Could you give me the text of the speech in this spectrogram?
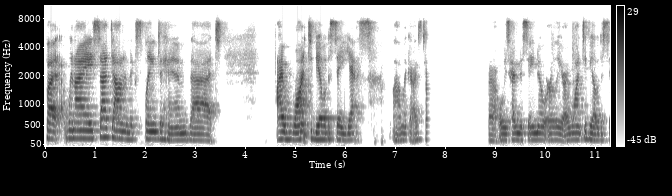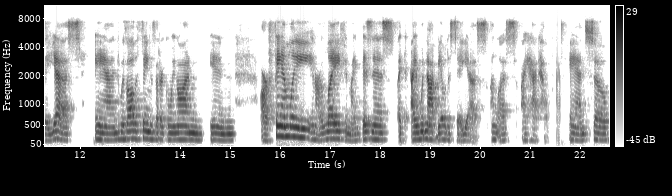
but when I sat down and explained to him that I want to be able to say yes, um, like I was uh, always having to say no earlier. I want to be able to say yes. And with all the things that are going on in our family, in our life, in my business, like I would not be able to say yes unless I had help. And so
